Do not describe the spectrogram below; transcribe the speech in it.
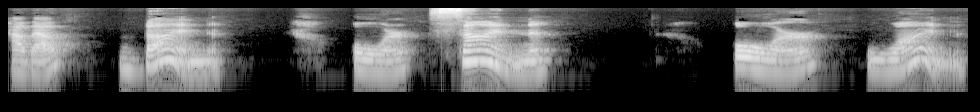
How about bun or sun or one?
